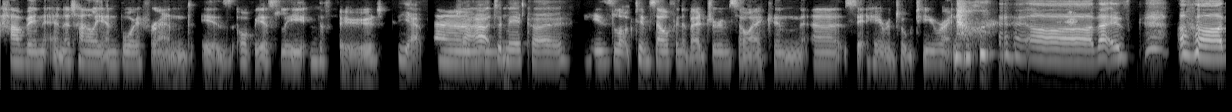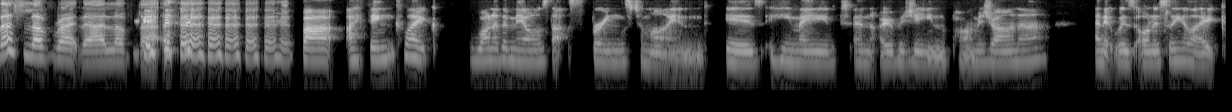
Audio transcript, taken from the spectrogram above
having an Italian boyfriend is obviously the food. Yeah. Shout out to Um, Mirko. He's locked himself in the bedroom so I can uh, sit here and talk to you right now. oh, that is oh, that's love right there. I love that. but I think like one of the meals that springs to mind is he made an aubergine parmigiana and it was honestly like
